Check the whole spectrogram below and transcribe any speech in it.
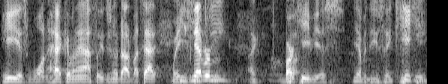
He is one heck of an athlete. There's no doubt about that. Wait, he's never Keke? I- Barkevious. Yeah, but do you say Keke? Keke.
